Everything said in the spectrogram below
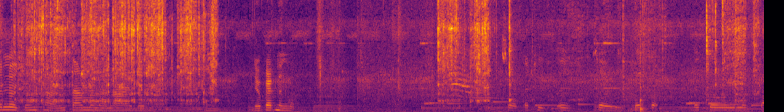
จนหนึ่งจนสามน้ำตาลมันละลายลงเดี๋ยวแป๊บหนึ่งลูกใส่กะทิเอ้ยใส่ใบเตยใบเตยลงไป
